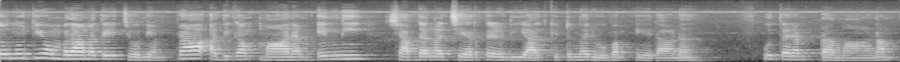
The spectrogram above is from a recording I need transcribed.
തൊണ്ണൂറ്റി ഒമ്പതാമത്തെ ചോദ്യം. പ്ര അധികം മാനം എന്നീ ശബ്ദങ്ങൾ ചേർത്തെഴുതിയാൽ കിട്ടുന്ന രൂപം ഏതാണ്? ഉത്തരം പ്രമാണം.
